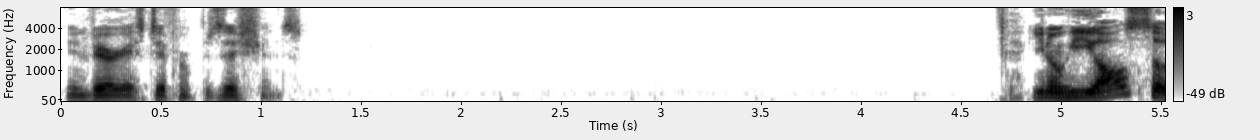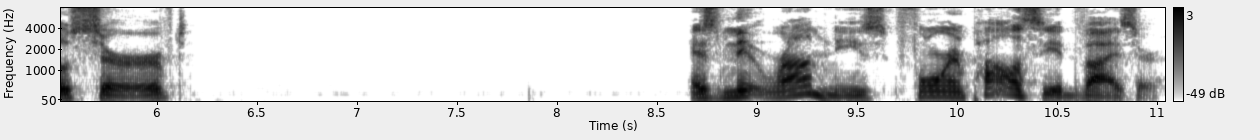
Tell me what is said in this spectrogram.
in various different positions. You know, he also served as Mitt Romney's foreign policy advisor.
